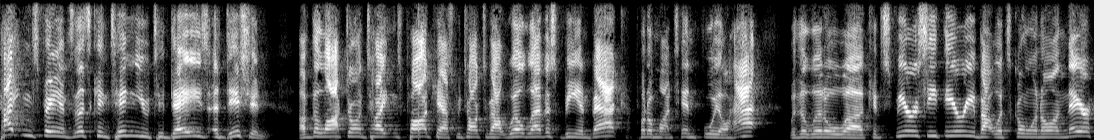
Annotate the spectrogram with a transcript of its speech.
Titans fans, let's continue today's edition of the Locked On Titans podcast. We talked about Will Levis being back, put him on tinfoil hat with a little uh, conspiracy theory about what's going on there.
